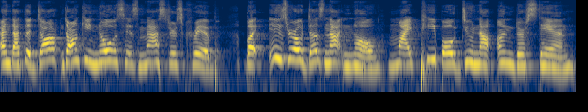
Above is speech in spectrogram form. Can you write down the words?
and that the do- donkey knows his master's crib. But Israel does not know. My people do not understand.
